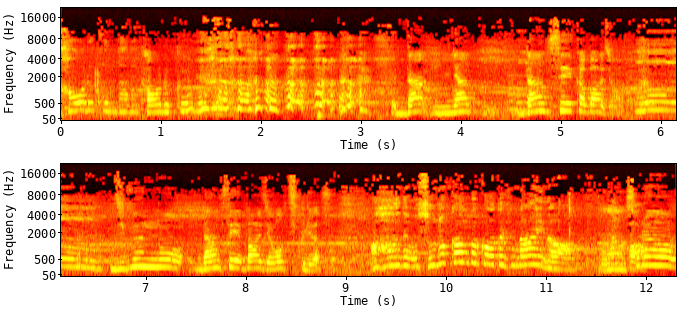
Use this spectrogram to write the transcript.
カオルくんだね。香織くん？だにゃ男性化バージョン。うん。自分の男性バージョンを作り出す。ああでもその感覚私ないな。なんかそれは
